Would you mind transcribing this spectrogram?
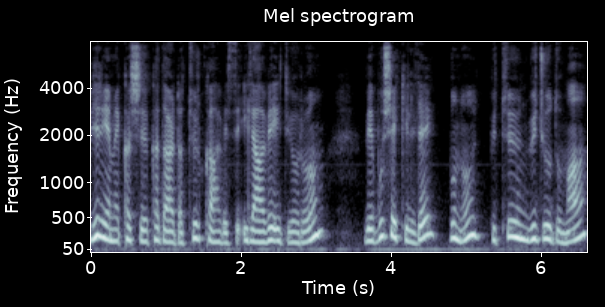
Bir yemek kaşığı kadar da Türk kahvesi ilave ediyorum ve bu şekilde bunu bütün vücuduma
